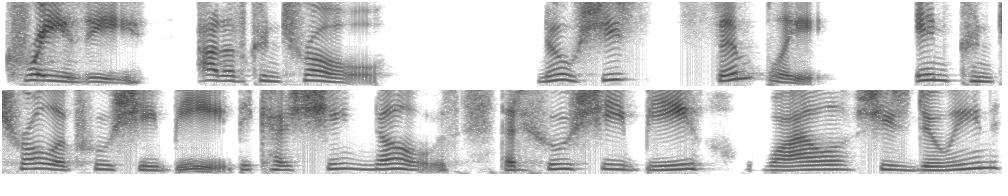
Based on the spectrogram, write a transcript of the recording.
crazy, out of control. No, she's simply in control of who she be because she knows that who she be while she's doing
